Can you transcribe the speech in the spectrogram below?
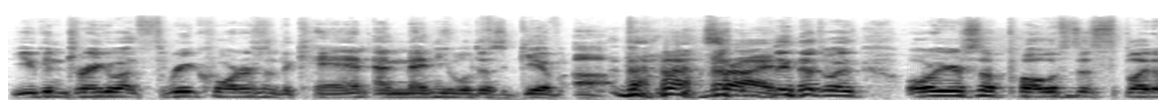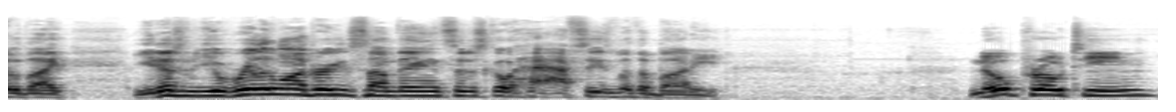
you can drink about three quarters of the can and then you will just give up. That's I right. think that's what, or you're supposed to split it with like you just you really want to drink something, so just go halfsies with a buddy. no protein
